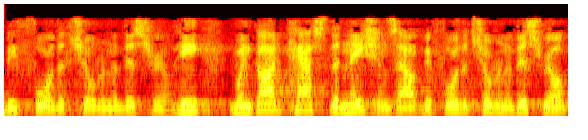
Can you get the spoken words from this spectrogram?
before the children of Israel. He, when God cast the nations out before the children of Israel,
